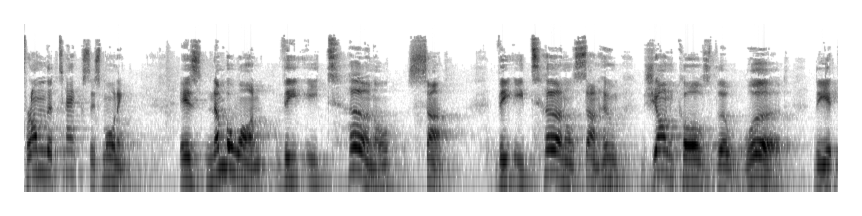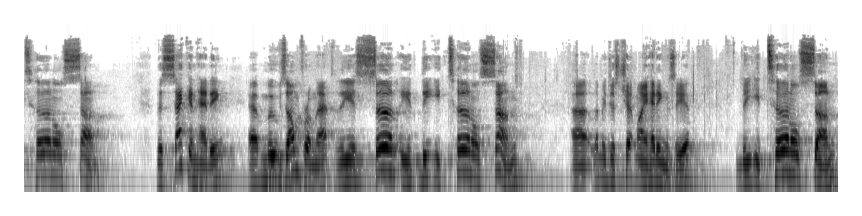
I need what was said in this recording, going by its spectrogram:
from the text this morning is number one, the eternal Son the eternal Son, whom John calls the Word, the eternal Son. The second heading uh, moves on from that, the, the eternal Son. Uh, let me just check my headings here. The eternal Son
